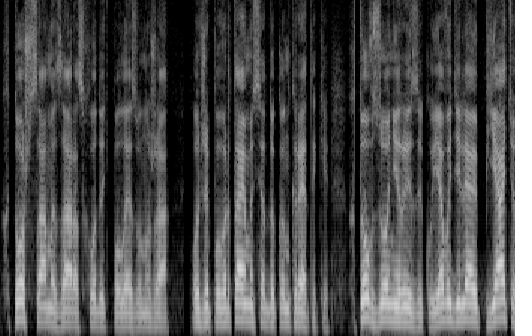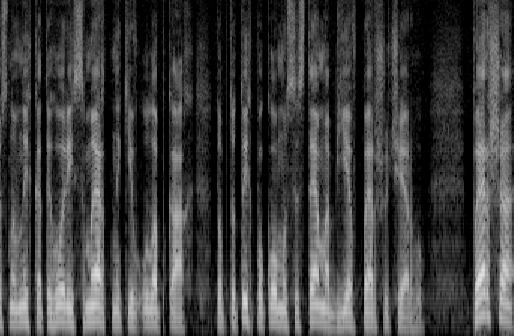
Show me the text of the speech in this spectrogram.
хто ж саме зараз ходить по лезу ножа. Отже, повертаємося до конкретики. Хто в зоні ризику? Я виділяю п'ять основних категорій смертників у лапках, тобто тих, по кому система б'є в першу чергу. Перша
